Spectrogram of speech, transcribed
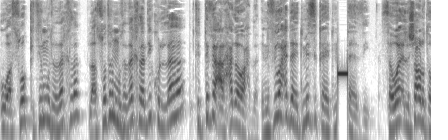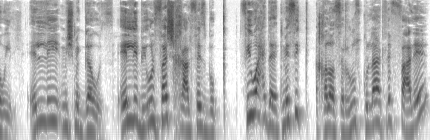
وأصوات كتير متداخلة. الأصوات المتداخلة دي كلها بتتفق على حاجة واحدة إن في واحد هيتمسك هيتنق تهزيق سواء اللي شعره طويل اللي مش متجوز اللي بيقول فشخ على الفيسبوك. في واحد هيتمسك خلاص الروس كلها هتلف عليه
